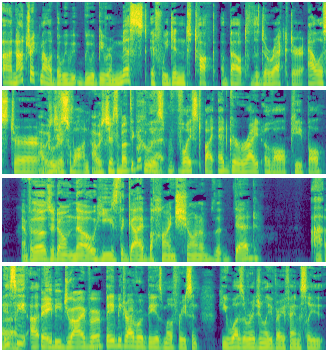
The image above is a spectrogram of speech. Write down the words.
Uh, not Drake Mallard, but we we would be remiss if we didn't talk about the director, Alistair I was Bruce just, Swan, I was just about to get who to is voiced by Edgar Wright of all people. And for those who don't know, he's the guy behind Shaun of the Dead, Uh, is he? Uh, Baby Driver. Baby Driver would be his most recent. He was originally very famously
